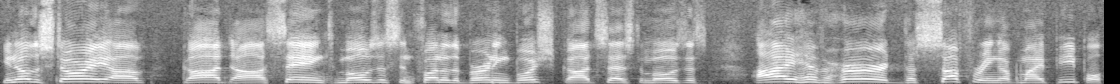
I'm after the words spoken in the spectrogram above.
You know the story of God uh, saying to Moses in front of the burning bush? God says to Moses, I have heard the suffering of my people.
